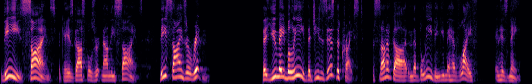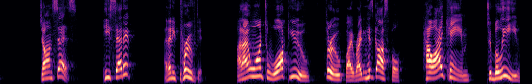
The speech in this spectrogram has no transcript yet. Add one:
these signs, okay, his gospel is written on these signs. These signs are written that you may believe that Jesus is the Christ, the Son of God, and that believing you may have life in his name. John says, he said it, and then he proved it. And I want to walk you through, by writing his gospel, how I came to believe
